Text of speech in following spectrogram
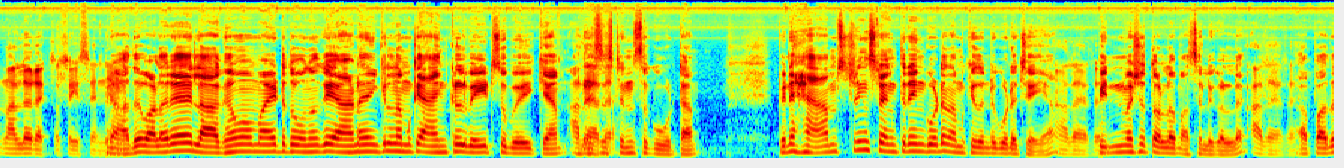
നല്ലൊരു എക്സസൈസ് തന്നെ തന്നെയാണ് അത് വളരെ ലാഘവമായിട്ട് തോന്നുകയാണെങ്കിൽ നമുക്ക് ആങ്കിൾ വെയിറ്റ്സ് ഉപയോഗിക്കാം. റെസിസ്റ്റൻസ് കൂട്ടാം. പിന്നെ ഹാംസ്ട്രിങ് സ്ട്രെങ്തനിങ് കൂടെ നമുക്ക് ഇതിന്റെ കൂടെ ചെയ്യാം. പിൻവശത്തുള്ള മസിലുകളിൽ അപ്പോൾ അത്.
